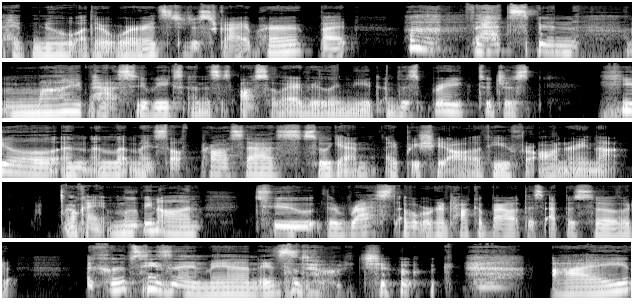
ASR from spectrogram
I have no other words to describe her, but uh, that's been my past few weeks. And this is also why I really need this break to just heal and, and let myself process. So again, I appreciate all of you for honoring that. Okay, moving on to the rest of what we're going to talk about this episode. Eclipse season, man, it's no joke. I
